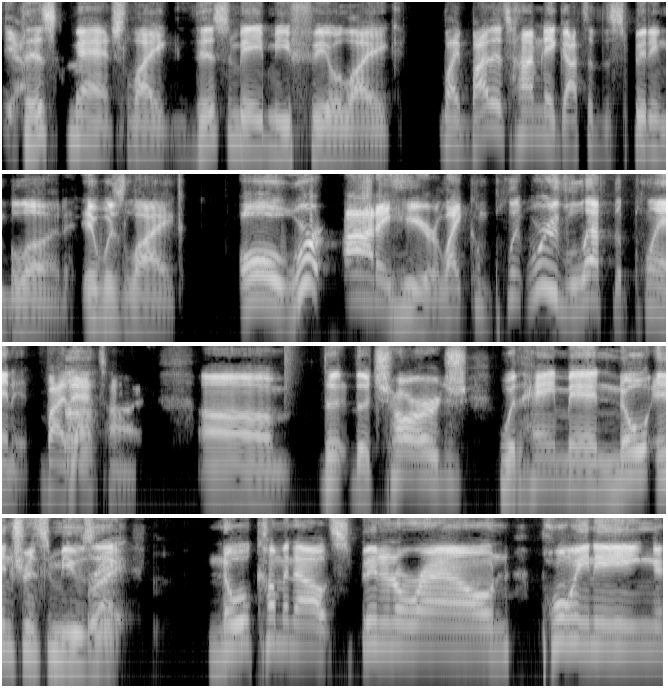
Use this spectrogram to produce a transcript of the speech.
Yeah. This match, like, this made me feel like, like, by the time they got to the spitting blood, it was like, oh, we're out of here. Like, complete, we've left the planet by that time. Um, the the charge with Hangman, no entrance music, Right. No coming out, spinning around, pointing,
